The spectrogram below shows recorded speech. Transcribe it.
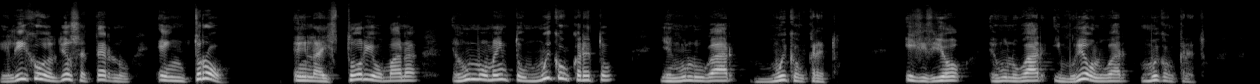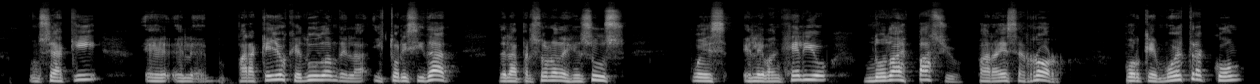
el Hijo del Dios Eterno, entró en la historia humana en un momento muy concreto y en un lugar muy concreto. Y vivió en un lugar y murió en un lugar muy concreto. O sea, aquí, eh, para aquellos que dudan de la historicidad de la persona de Jesús, pues el Evangelio no da espacio para ese error, porque muestra con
